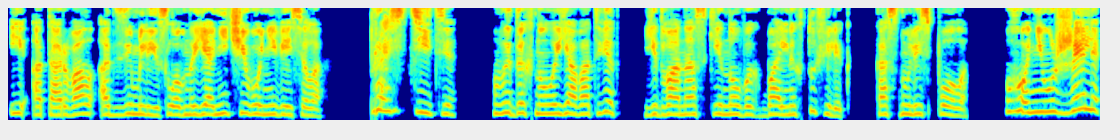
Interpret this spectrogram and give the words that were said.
и оторвал от земли, словно я ничего не весила. «Простите!» — выдохнула я в ответ, едва носки новых бальных туфелек коснулись пола. «О, неужели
